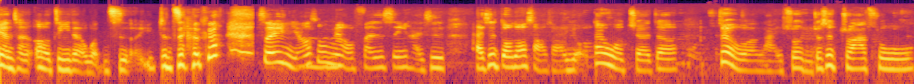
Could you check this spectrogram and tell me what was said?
变成二 D 的文字而已，就这个。所以你要说没有分心，还是还是多多少少有。但我觉得对我来说，你就是抓出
